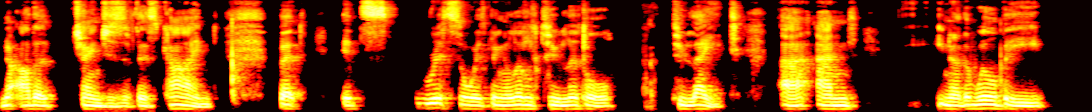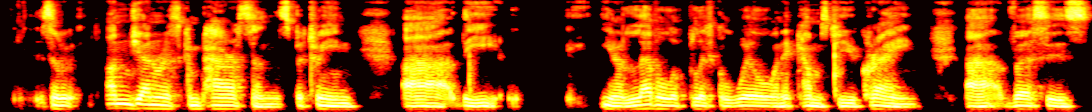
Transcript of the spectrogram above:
you know other changes of this kind. But it's risks always being a little too little, too late, uh, and you know there will be sort of ungenerous comparisons between uh, the you know level of political will when it comes to Ukraine uh, versus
